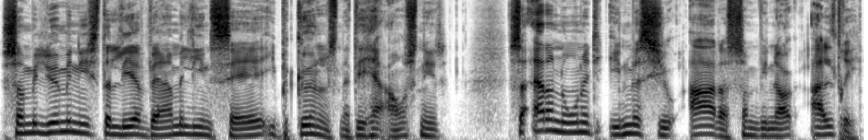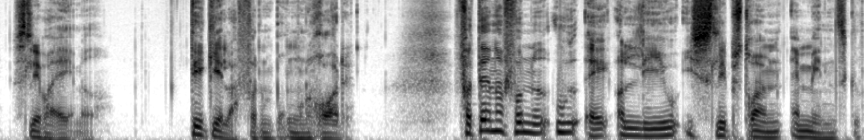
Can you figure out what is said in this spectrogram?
Som Miljøminister Lea Wermelin sagde i begyndelsen af det her afsnit, så er der nogle af de invasive arter, som vi nok aldrig slipper af med. Det gælder for den brune rotte. For den har fundet ud af at leve i slipstrømmen af mennesket.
